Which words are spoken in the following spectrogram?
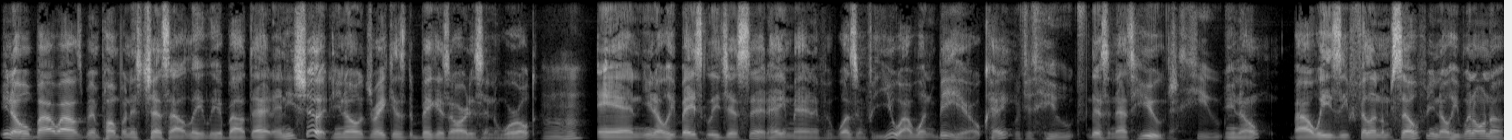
you know, Bow Wow's been pumping his chest out lately about that, and he should. You know, Drake is the biggest artist in the world. mm-hmm. And, you know, he basically just said, hey, man, if it wasn't for you, I wouldn't be here. Okay. which is huge. Listen, that's huge. That's huge. You know, Bow Weezy feeling himself. You know, he went on a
